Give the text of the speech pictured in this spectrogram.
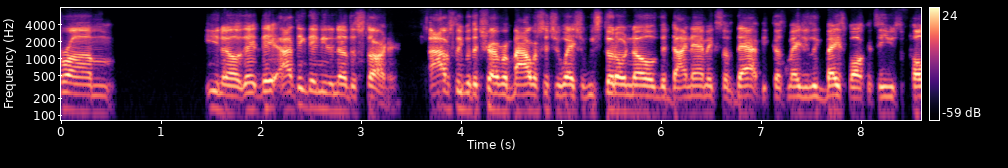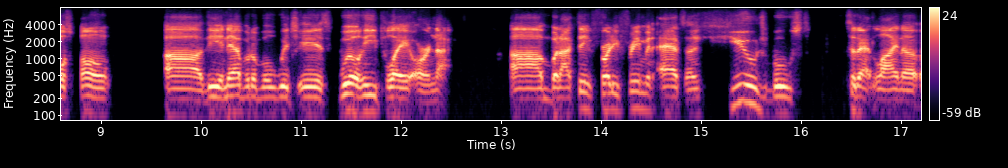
from, you know, they, they I think they need another starter. Obviously, with the Trevor Bauer situation, we still don't know the dynamics of that because Major League Baseball continues to postpone uh, the inevitable, which is will he play or not. Um, but I think Freddie Freeman adds a huge boost to that lineup.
